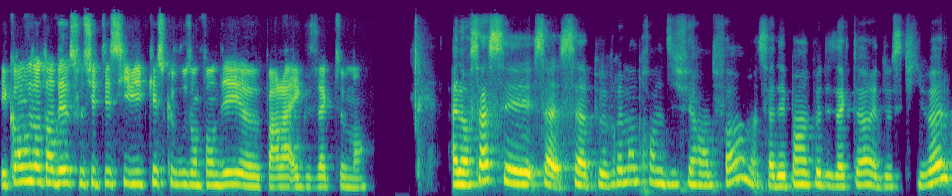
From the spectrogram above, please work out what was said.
Et quand vous entendez société civile, qu'est-ce que vous entendez euh, par là exactement? Alors ça, ça, ça, peut vraiment prendre différentes formes. Ça dépend un peu des acteurs et de ce qu'ils veulent.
